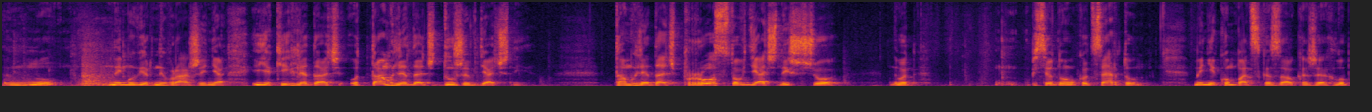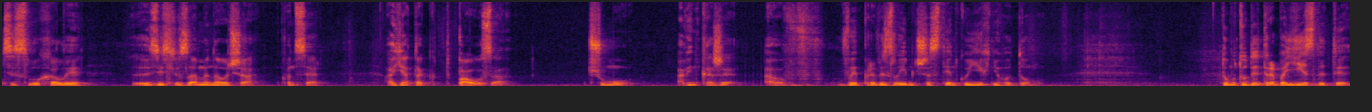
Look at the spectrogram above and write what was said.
Ну, неймовірне враження. І який глядач, от там глядач дуже вдячний. Там глядач просто вдячний, що от після одного концерту мені комбат сказав, каже, хлопці слухали зі сльозами на очах концерт. А я так пауза. Чому? А він каже: а ви привезли їм частинку їхнього дому. Тому туди треба їздити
